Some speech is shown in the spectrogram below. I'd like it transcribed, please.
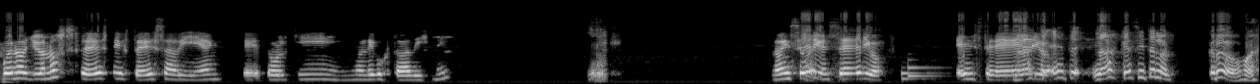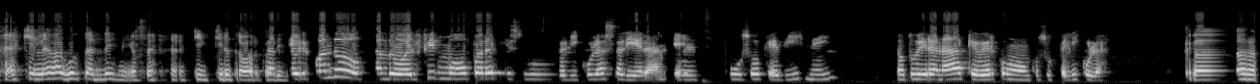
Bueno, yo no sé si ustedes sabían que Tolkien no le gustaba a Disney. No, en serio, en serio. En serio. No, es que, este, no, es que sí te lo creo. ¿A quién le va a gustar Disney? O sea, ¿quién quiere trabajar con Disney? Él cuando, cuando él firmó para que sus películas salieran, él puso que Disney no tuviera nada que ver con, con sus películas. Claro.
